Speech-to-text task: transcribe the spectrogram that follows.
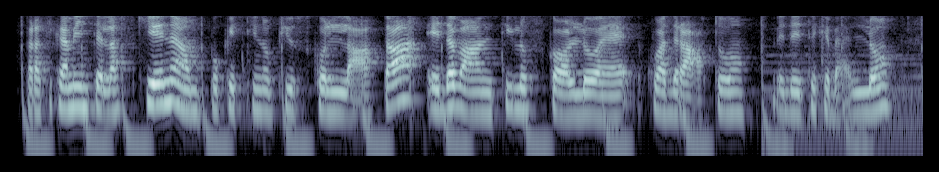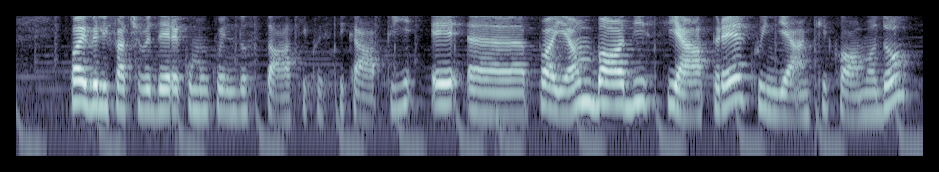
Praticamente la schiena è un pochettino più scollata e davanti lo scollo è quadrato. Vedete che bello? Poi ve li faccio vedere comunque indossati questi capi e eh, poi è un body, si apre, quindi è anche comodo.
